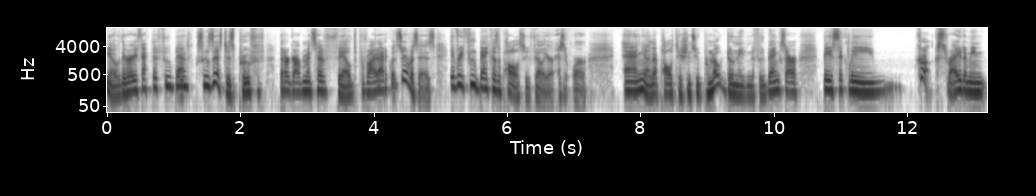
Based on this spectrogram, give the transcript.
you know the very fact that food banks exist is proof that our governments have failed to provide adequate services. Every food bank has a policy failure, as it were, and you know that politicians who promote donating to food banks are basically crooks, right? I mean,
